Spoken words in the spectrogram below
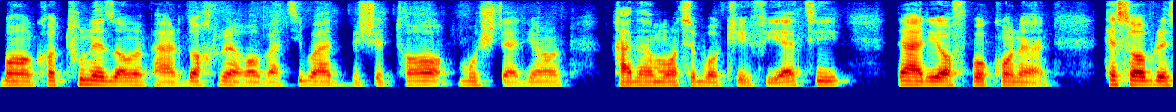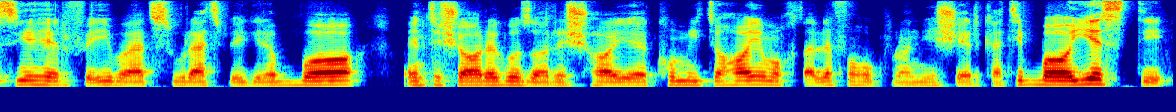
بانک ها تو نظام پرداخت رقابتی باید بشه تا مشتریان خدمات با کیفیتی دریافت بکنن. حسابرسی حرفه‌ای باید صورت بگیره با انتشار گزارش های کمیته های مختلف حکمرانی شرکتی. بایستی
